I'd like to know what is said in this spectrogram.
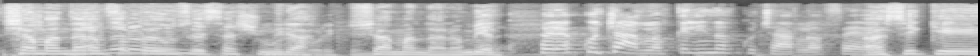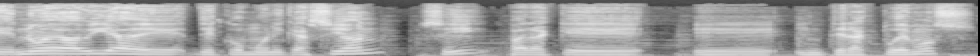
Ya mandaron, Mandaron fotos de un, un des- desayuno, Mirá, por ya mandaron, bien. Pero escucharlos, qué lindo escucharlos, Fede. Así que nueva vía de, de comunicación, ¿sí? Para que eh, interactuemos.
